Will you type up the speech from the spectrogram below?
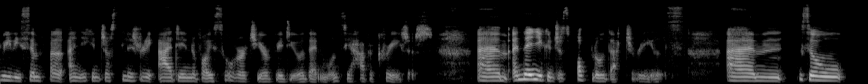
really simple, and you can just literally add in a voiceover to your video then once you have it created. Um, and then you can just upload that to Reels. Um, so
